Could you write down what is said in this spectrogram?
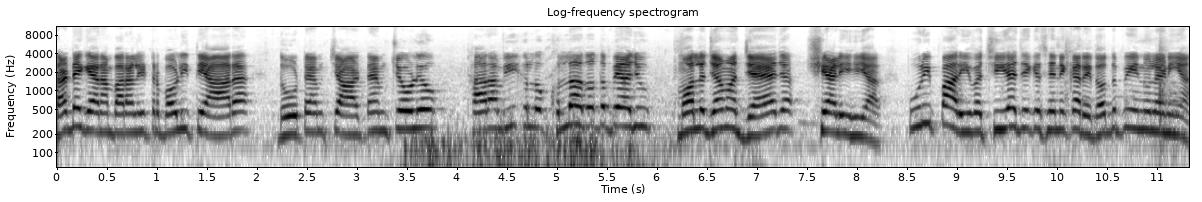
11.5 12 ਲੀਟਰ ਬੌਲੀ ਤਿਆਰ ਆ ਦੋ ਟਾਈਮ ਚਾਰ ਟਾਈਮ ਚੋਲਿਓ 18 20 ਕਿਲੋ ਖੁੱਲਾ ਦੁੱਧ ਪਿਆ ਜੂ। ਮੁੱਲ ਜਮਾ ਜਾਇਜ਼ 46000 ਪੂਰੀ ਭਾਰੀ ਵੱਛੀ ਆ ਜੇ ਕਿਸੇ ਨੇ ਘਰੇ ਦੁੱਧ ਪੀਣ ਨੂੰ ਲੈਣੀ ਆ।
